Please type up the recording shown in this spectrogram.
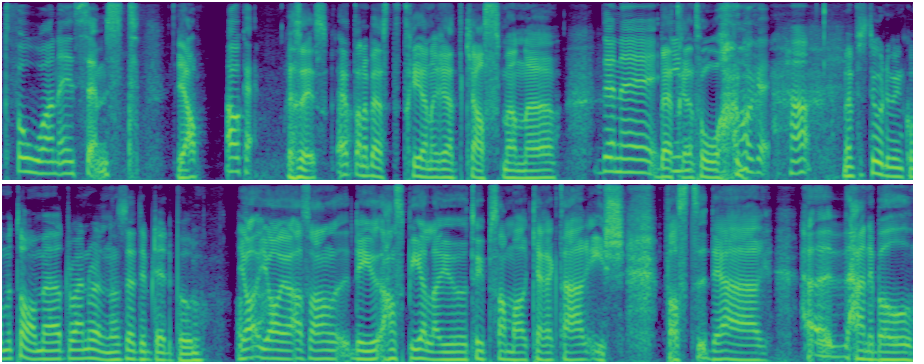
tvåan är sämst? Ja, Okej. precis. Ettan är bäst, trean är rätt kass men Den är... bättre in- än tvåan. Okej. Ja. Men förstod du min kommentar med att Ryan Reynolds är typ Deadpool? Ja, ja, ja alltså han, ju, han spelar ju typ samma karaktär-ish. Fast det är Ha- Hannibal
